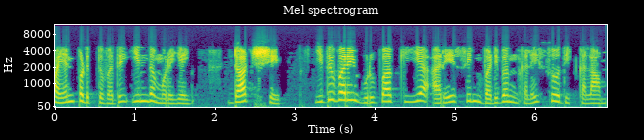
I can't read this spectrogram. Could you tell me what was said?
பயன்படுத்துவது இந்த முறையை. டாட் ஷேப் இதுவரை உருவாக்கிய அரேஸ் இன் வடிவங்களை சோதிக்கலாம்.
